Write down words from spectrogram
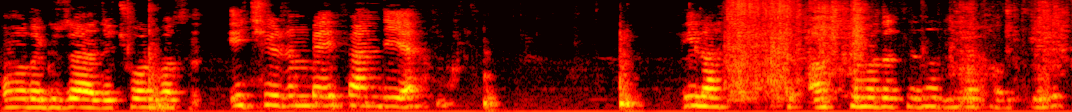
Ona da güzelce çorbasını içiririm beyefendiye. İlaç. Aklıma da Sedat ilaç alıp gelir.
